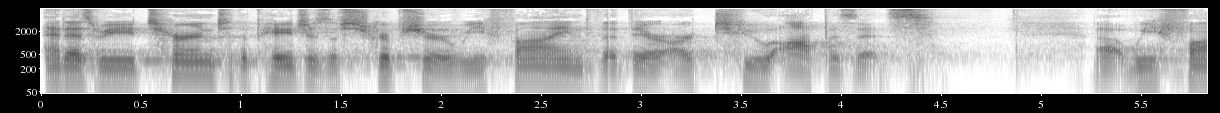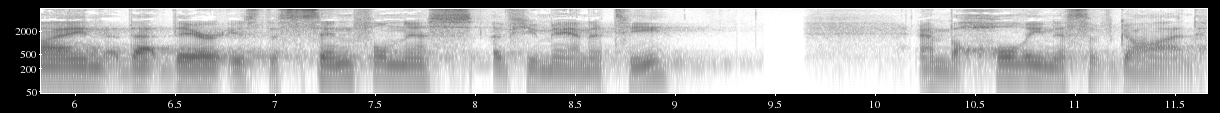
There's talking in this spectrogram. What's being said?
And as we turn to the pages of Scripture, we find that there are two opposites. Uh, we find that there is the sinfulness of humanity and the holiness of God.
